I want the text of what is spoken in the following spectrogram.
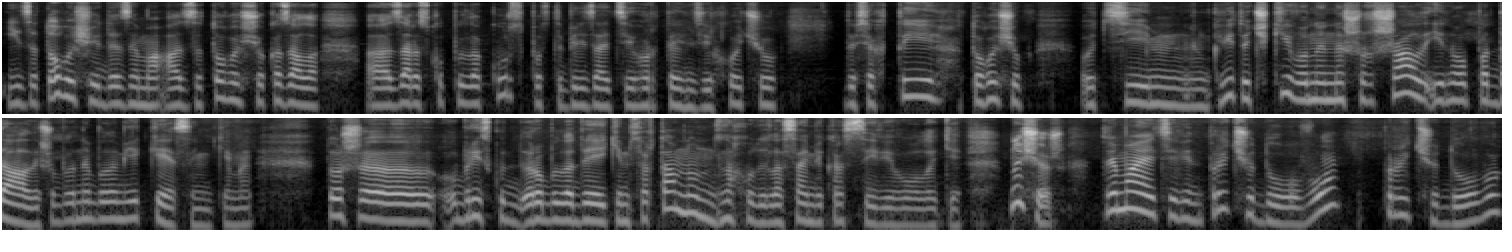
із-за того, що йде зима, а з-за того, що казала, зараз купила курс по стабілізації гортензії. Хочу досягти того, щоб оці квіточки вони не шуршали і не опадали, щоб вони були м'якесенькими. Тож е, обрізку робила деяким сортам, ну, знаходила самі красиві волоті. Ну що ж, тримається він причудово, причудово.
